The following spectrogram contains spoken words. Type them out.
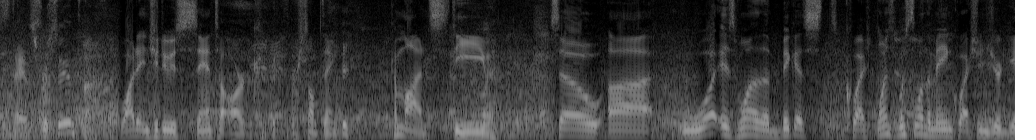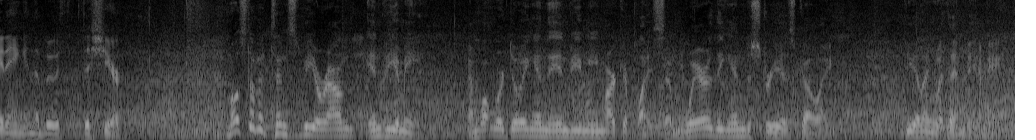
Stands for Santa. Why didn't you do Santa Arc or something? Come on, Steve. So, uh, what is one of the biggest questions? What's, what's one of the main questions you're getting in the booth this year? Most of it tends to be around NVMe and what we're doing in the NVMe marketplace and where the industry is going dealing with NVMe.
